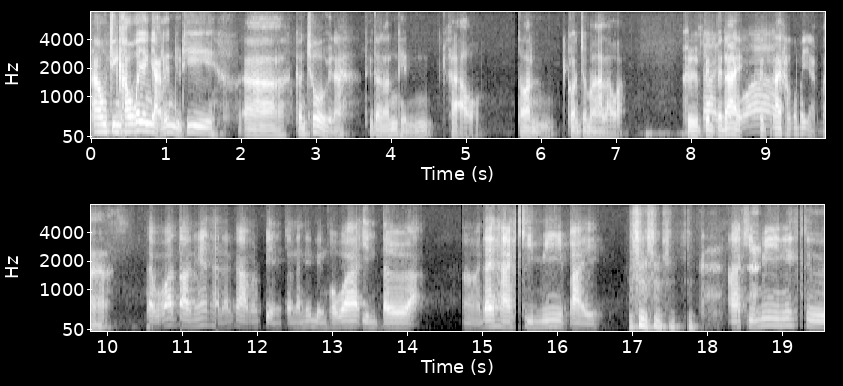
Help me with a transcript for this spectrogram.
เอาจริงเขาก็ยังอยากเล่นอยู่ที่อ่ากันโชอยู่นะ ที่ตอนนั้นเห็นข่าวตอนก่อนจะมาเราอะคือเป็นไปได้เป็นไปได้เขาก็ไม่อยากมา แต่ว่าตอนนี้สถานการณ์มันเปลี่ยนตอนนั้นนิดนึงเพราะว่าอินเตอร์อะอ่าได้ฮาคิมี่ไปฮาคิมี่นี่คือ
